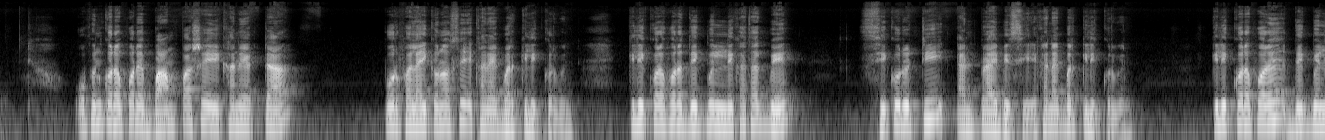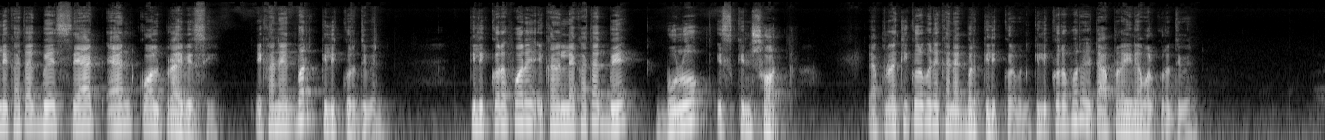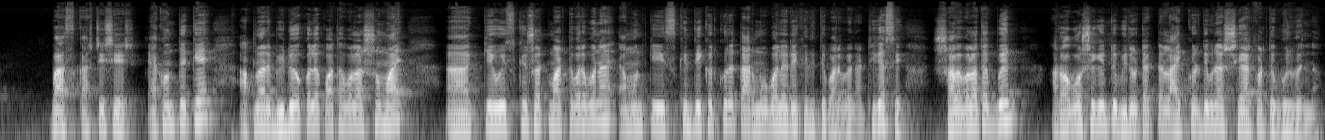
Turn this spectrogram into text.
ওপেন করার পরে বাম পাশে এখানে একটা প্রোফাইল আইকন আছে, এখানে একবার ক্লিক করবেন। ক্লিক করার পরে দেখবেন লেখা থাকবে সিকিউরিটি অ্যান্ড প্রাইভেসি এখানে একবার ক্লিক করবেন। ক্লিক করার পরে দেখবেন লেখা থাকবে স্যাট অ্যান্ড কল প্রাইভেসি এখানে একবার ক্লিক করে দেবেন। ক্লিক করার পরে এখানে লেখা থাকবে ব্লক স্ক্রিনশট আপনারা কী করবেন? এখানে একবার ক্লিক করবেন। ক্লিক করার পরে এটা আপনারা ইনেবল করে দেবেন। বাস, কাজটি শেষ। এখন থেকে আপনার ভিডিও কলে কথা বলার সময় কেউ স্ক্রিনশট মারতে পারবে না, এমনকি স্ক্রিন রেকর্ড করে তার মোবাইলে রেখে দিতে পারবে না, ঠিক আছে? সবাই ভালো থাকবেন, আর অবশ্যই কিন্তু ভিডিওটা একটা লাইক করে দেবেন আর শেয়ার করতে ভুলবেন না।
